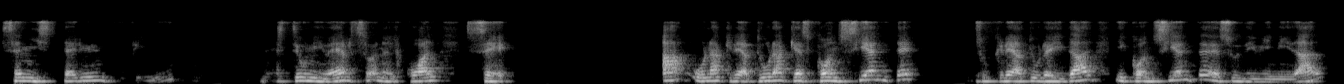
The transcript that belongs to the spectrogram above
ese misterio infinito, este universo en el cual se a una criatura que es consciente de su criatureidad y consciente de su divinidad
